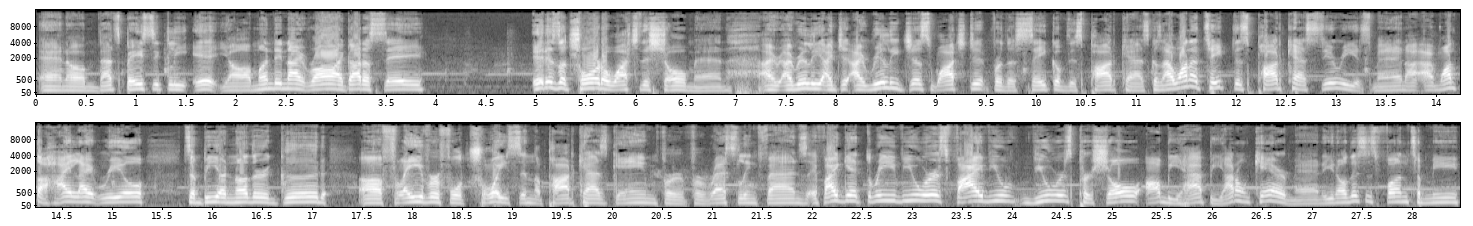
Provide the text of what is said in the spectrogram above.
And um, that's basically it, y'all. Monday Night Raw, I gotta say, it is a chore to watch this show, man. I, I really, I, ju- I really just watched it for the sake of this podcast because I want to take this podcast serious, man. I, I want the highlight reel to be another good uh, flavorful choice in the podcast game for, for wrestling fans. If I get three viewers, five view, viewers per show, I'll be happy. I don't care, man. You know, this is fun to me.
